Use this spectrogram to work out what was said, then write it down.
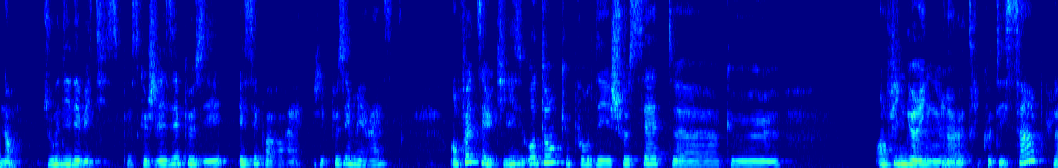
Non, je vous dis des bêtises, parce que je les ai pesés, et c'est pas vrai, j'ai pesé mes restes. En fait, ça utilise autant que pour des chaussettes euh, que... en fingering euh, tricoté simple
